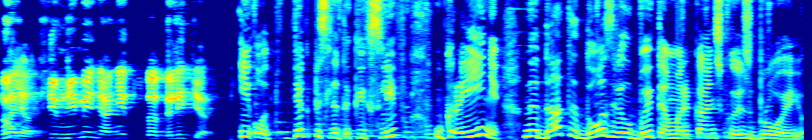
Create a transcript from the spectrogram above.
Но, Полет. тем не менее, они туда долетят. І от як після таких слів Україні не дати дозвіл бити американською зброєю.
